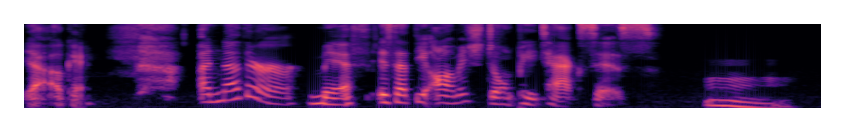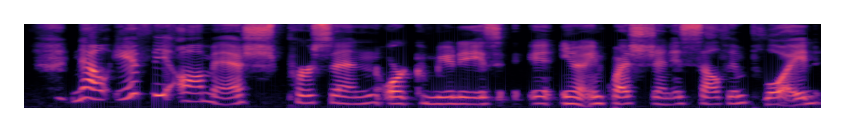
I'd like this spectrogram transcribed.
Yeah, okay. Another myth is that the Amish don't pay taxes. Mm. Now, if the Amish person or communities you know in question is self-employed,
